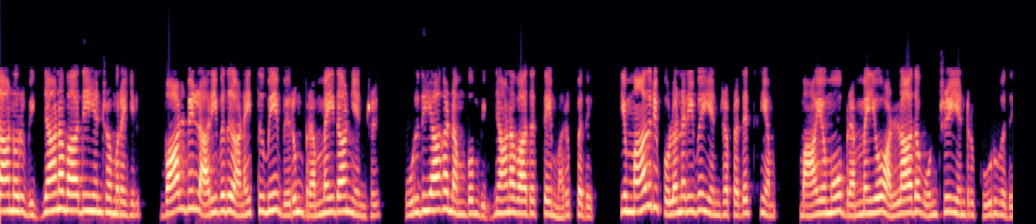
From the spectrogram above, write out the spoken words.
தான் ஒரு விஞ்ஞானவாதி என்ற முறையில் வாழ்வில் அறிவது அனைத்துமே வெறும் பிரம்மைதான் என்று உறுதியாக நம்பும் விஞ்ஞானவாதத்தை மறுப்பது இம்மாதிரி புலனறிவு என்ற பிரதட்சியம் மாயமோ பிரம்மையோ அல்லாத ஒன்று என்று கூறுவது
